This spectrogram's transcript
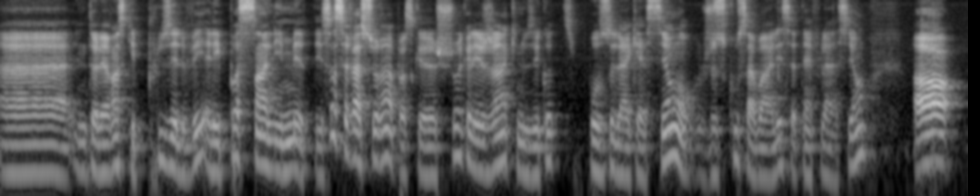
euh, une tolérance qui est plus élevée, elle n'est pas sans limite. Et ça, c'est rassurant parce que je suis sûr que les gens qui nous écoutent se posent la question jusqu'où ça va aller cette inflation? Or,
